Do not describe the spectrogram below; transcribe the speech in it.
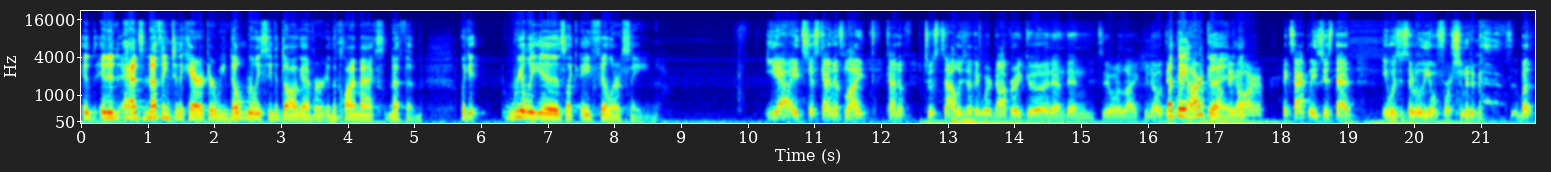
it, it, it adds nothing to the character. We don't really see the dog ever in the climax. Nothing, like it really is like a filler scene. Yeah, it's just kind of like kind of to establish that they were not very good, and then they were like, you know, they But they are good, They like- are exactly. It's just that it was just a really unfortunate event. but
